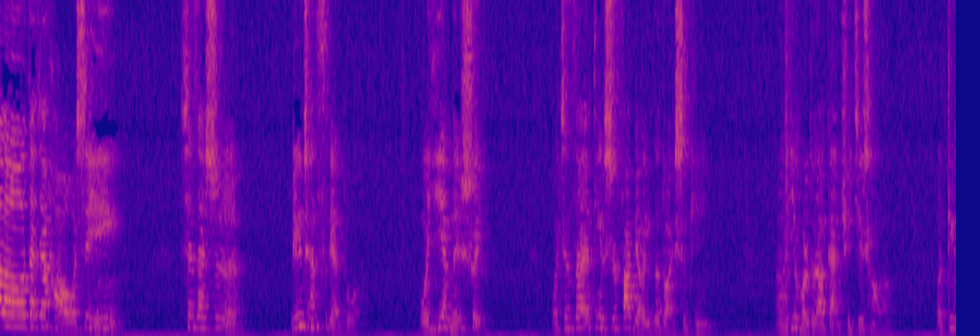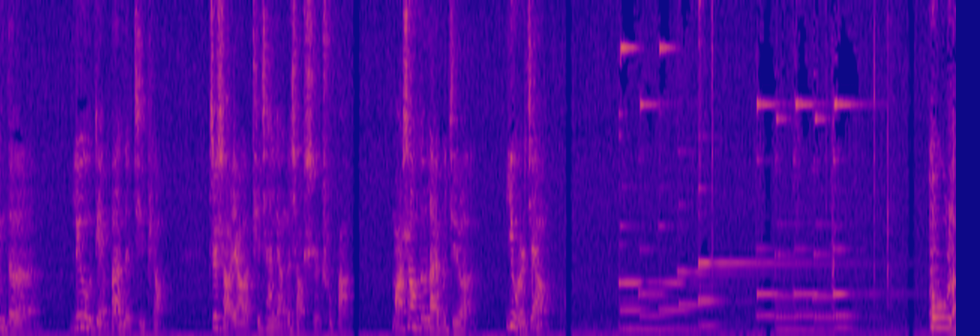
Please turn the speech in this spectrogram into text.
Hello，大家好，我是莹莹，现在是凌晨四点多，我一夜没睡，我正在定时发表一个短视频，嗯，一会儿都要赶去机场了，我订的六点半的机票，至少要提前两个小时出发，马上都来不及了，一会儿见哦。欧了。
